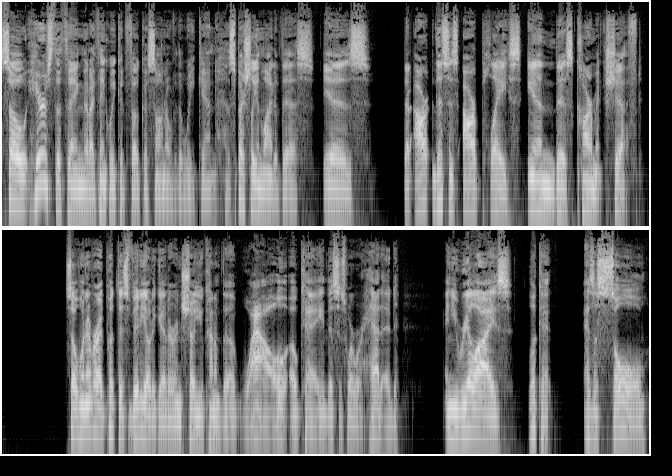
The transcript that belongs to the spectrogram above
So here's the thing that I think we could focus on over the weekend, especially in light of this, is that our this is our place in this karmic shift. So whenever I put this video together and show you kind of the wow, okay, this is where we're headed, and you realize, look at, as a soul,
